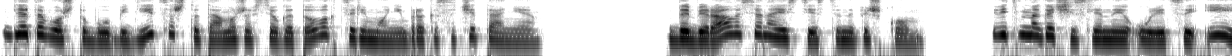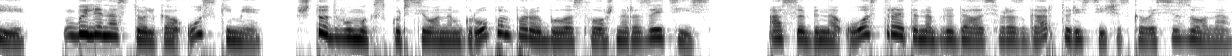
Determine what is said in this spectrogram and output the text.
для того, чтобы убедиться, что там уже все готово к церемонии бракосочетания. Добиралась она, естественно, пешком, ведь многочисленные улицы Ии были настолько узкими, что двум экскурсионным группам порой было сложно разойтись. Особенно остро это наблюдалось в разгар туристического сезона.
